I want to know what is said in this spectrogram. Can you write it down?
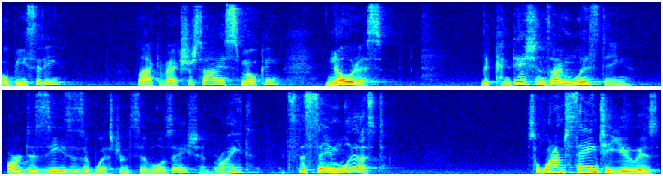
obesity, lack of exercise, smoking. Notice the conditions I'm listing are diseases of Western civilization, right? It's the same list. So, what I'm saying to you is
